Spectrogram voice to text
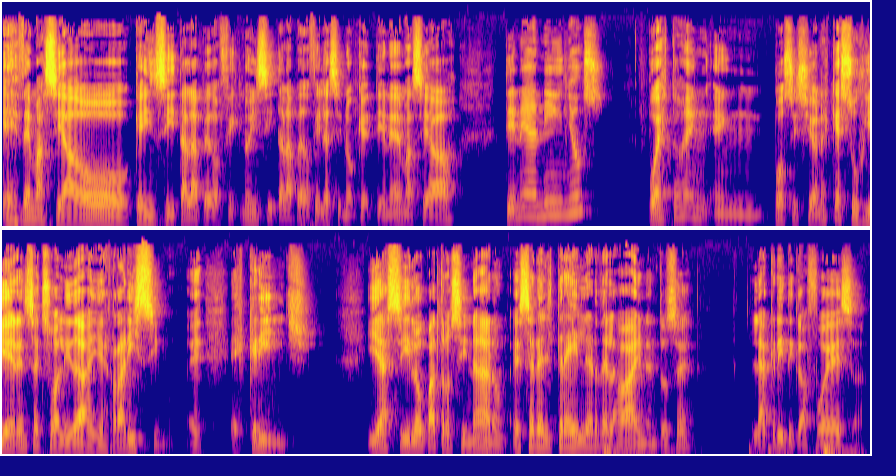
es demasiado que incita a la pedofilia. No incita a la pedofilia, sino que tiene demasiado. Tiene a niños puestos en, en posiciones que sugieren sexualidad y es rarísimo. Es, cringe. Y así lo patrocinaron. Ese era el trailer de la vaina. Entonces, la crítica fue esa,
